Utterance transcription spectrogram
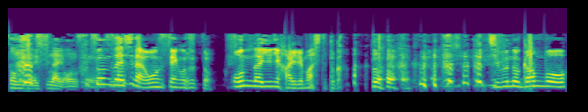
存在しない温泉を。存在しない温泉をずっと。女湯に入れましてとか。自分の願望を、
